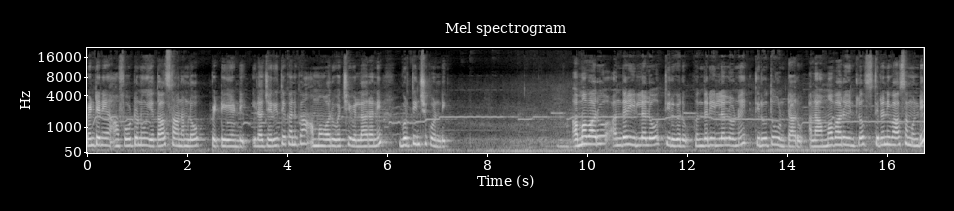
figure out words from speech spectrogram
వెంటనే ఆ ఫోటోను యథాస్థానంలో పెట్టేయండి. ఇలా జరిగితే కనుక అమ్మవారు వచ్చి వెళ్ళారని గుర్తించుకోండి. అమ్మవారు అందరి ఇళ్ళలో తిరగరు. కొందరి ఇళ్ళలోనే తిరుగుతూ ఉంటారు. అలా అమ్మవారు ఇంట్లో స్థిర నివాసం ఉండి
